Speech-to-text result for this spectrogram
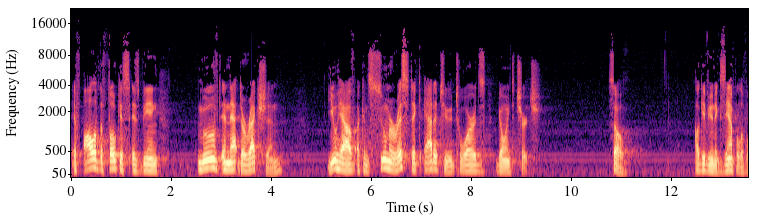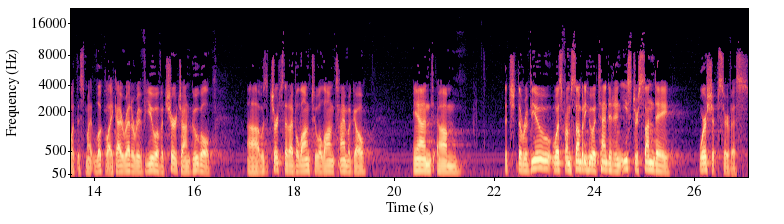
if all of the focus is being moved in that direction, you have a consumeristic attitude towards going to church. So, I'll give you an example of what this might look like. I read a review of a church on Google. Uh, it was a church that I belonged to a long time ago. And um, the, ch- the review was from somebody who attended an Easter Sunday worship service.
